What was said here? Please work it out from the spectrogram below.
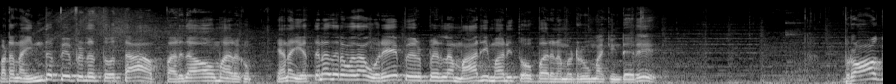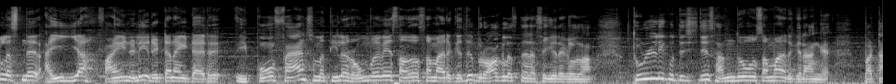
பட் ஆனால் இந்த பேப்பரில் தோத்தா பரிதாபமாக இருக்கும். ஏன்னா எத்தனை தடவை தான் ஒரே பேப்பரில் மாறி மாறி தோப்பார் நம்ம ட்ரூ மார்க்கிண்டரு ப்ராக்லெஸ்னர் ஐயா ஃபைனலி ரிட்டன் ஆகிட்டார் இப்போது ஃபேன்ஸ் மத்தியில் ரொம்பவே சந்தோஷமாக இருக்குது ப்ராக்லெஸ்னர் ரசிகர்கள் தான். துள்ளி குதிச்சுட்டு சந்தோஷமாக இருக்கிறாங்க. பட்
